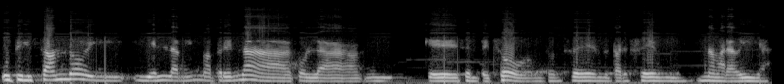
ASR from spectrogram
utilizando y, y es la misma prenda con la que se empezó, entonces me parece una maravilla.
